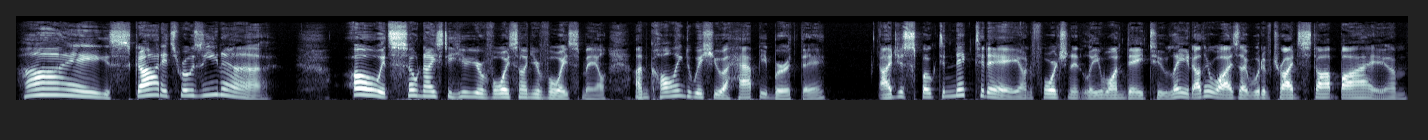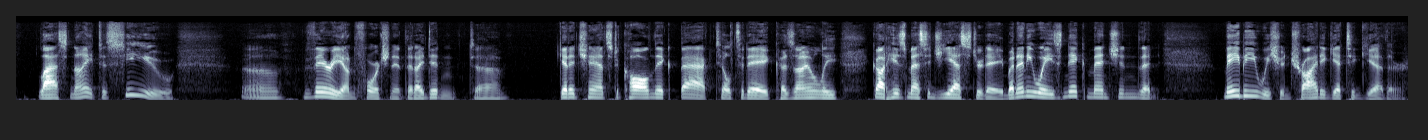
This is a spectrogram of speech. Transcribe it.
Hi, Scott, it's Rosina. Oh, it's so nice to hear your voice on your voicemail. I'm calling to wish you a happy birthday. I just spoke to Nick today, unfortunately, one day too late. Otherwise, I would have tried to stop by um, last night to see you. Uh, very unfortunate that I didn't. Uh, get a chance to call Nick back till today because I only got his message yesterday. But, anyways, Nick mentioned that maybe we should try to get together.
